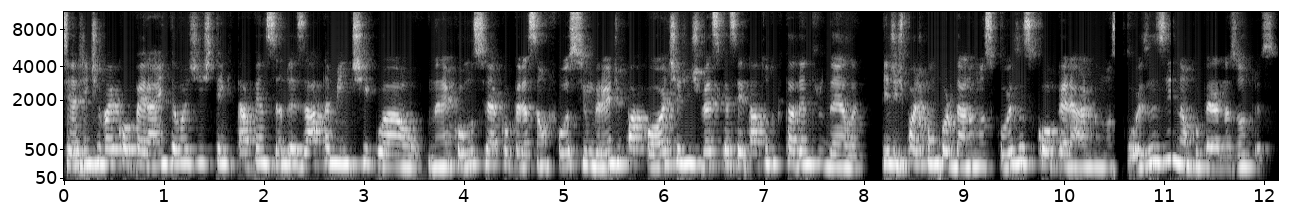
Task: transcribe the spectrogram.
se a gente vai cooperar, então a gente tem que estar tá pensando exatamente igual, né? Como se a cooperação fosse um grande pacote e a gente tivesse que aceitar tudo que está dentro dela. E a gente pode concordar em umas coisas, cooperar em umas coisas e não cooperar nas outras.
